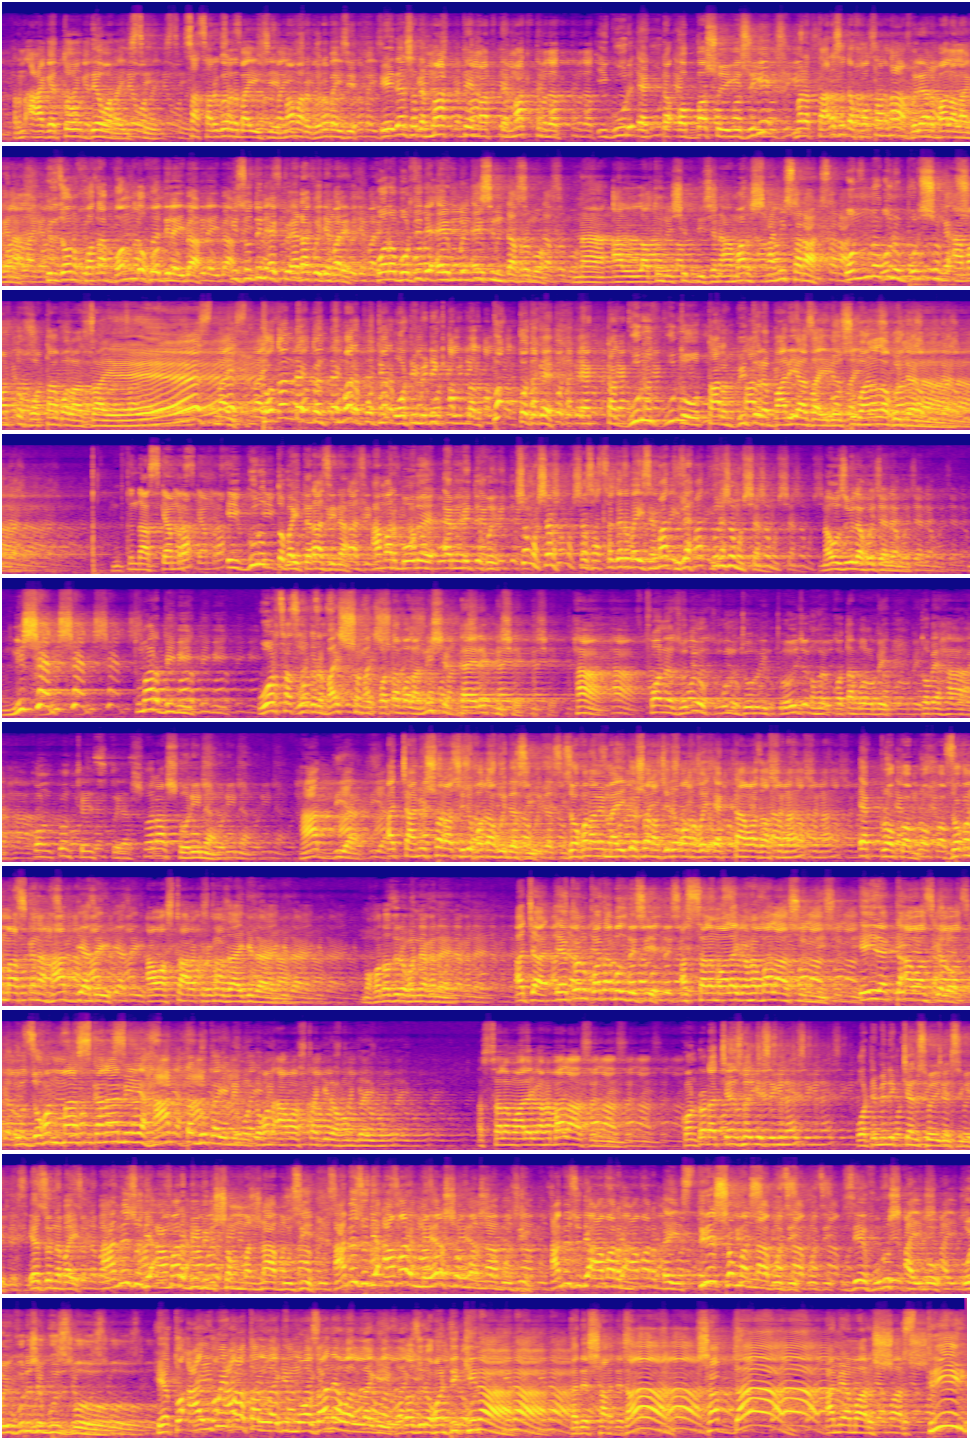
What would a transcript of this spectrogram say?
কারণ আগে তো দেওয়ার আইছে, চাচার ঘরের বাইছে মামার ঘরে বাইছে এদের সাথে মারতে মারতে মারতে ইগুর একটা অভ্যাস হয়ে গেছে কি মানে তার সাথে কথা না বলে আর ভালো লাগে না। কিন্তু যখন কথা বন্ধ করে দিলাইবা কিছুদিন একটু এটা কইতে পারে, পরবর্তীতে মধ্যে চিন্তা করব, না, আল্লাহ তো নিষেধ দিয়েছেন আমার স্বামী ছাড়া অন্য কোনো পুরুষ সঙ্গে আমার তো কথা বলা যায় নাই। তখন দেখবেন তোমার প্রতি অটোমেটিক আল্লাহর পক্ষ থেকে একটা গুরুত্ব তার ভিতরে বাড়িয়া যাইব, সুবহানাল্লাহ কইতে না। কিন্তু আজকে আমরা এই গুরুত্ব পাইতে রাজি না। আমার বউরে এমনিতে সমস্যা না, সাথে করে পাইছে মা কোনো সমস্যা নাউজুবিল্লাহ নিষেধ? তোমার বিবি ওর সঙ্গে কথা বলা নিষেধ ডাইরেক্ট নিষেধ। হ্যাঁ ফোনে যদিও কোনো জরুরি প্রয়োজন হয় কথা বলবে তবে হ্যাঁ কন্ট্রোল চেঞ্জ করে সরাসরি না। হাত দিয়া। আচ্ছা আমি সরাসরি কথা কইতাছি। যখন আমি মাইকে সরাসরি কথা কই, একটা আওয়াজ আসে না? একরকম যখন মাঝখানে হাত দিয়া দেই, আওয়াজটা আর রকম যায় কি যায় না? আচ্ছা এখন কথা বলতেছি। আসসালামু আলাইকুম হ্যাঁ বালা শুননি এই একটা আওয়াজ গেল। যখন মাঝখানে আমি হাতটা ঢুকাইলিম তখন আওয়াজটা কি রকম যাইব? আসসালামু আলাইকুম হ্যাঁ বালা শুননি কন্ট্রোলটা চেঞ্জ হয়ে গেছে কিনা? অটোমেটিক চেঞ্জ হয়ে গেছে কি? এর জন্য ভাই? আমি যদি আমার বিবির সম্মান না বুঝি, আমি যদি আমার মেয়ের সম্মান না বুঝি, আমি যদি আমার, এই স্ত্রীর সম্মান না বুঝি, যে পুরুষ আইব, ওই পুরুষে বুঝব। হে তো আইবই না তার লাগি, মজা নেওয়ার লাগি। কথা জুড়ে হন ঠিক কিনা? কাজে সাবধান সাবধান। আমি আমার স্ত্রীর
